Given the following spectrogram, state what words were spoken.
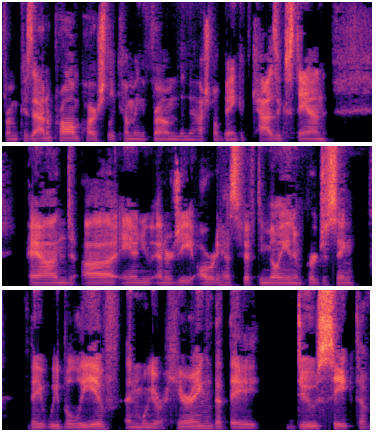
from Kazatomprom, partially coming from the National Bank of Kazakhstan and uh, ANU Energy already has 50 million in purchasing. They, we believe, and we are hearing that they do seek to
